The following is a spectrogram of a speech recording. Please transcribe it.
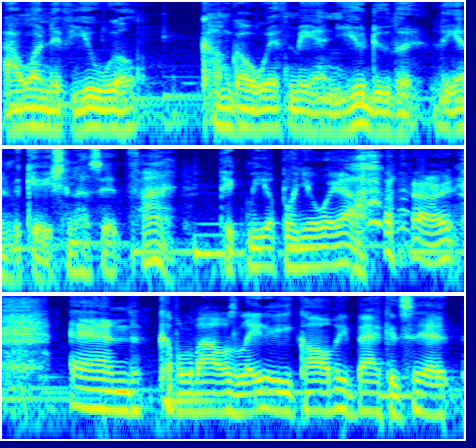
I wonder if you will come go with me and you do the, the invocation. I said, Fine, pick me up on your way out. All right. And a couple of hours later, he called me back and said,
